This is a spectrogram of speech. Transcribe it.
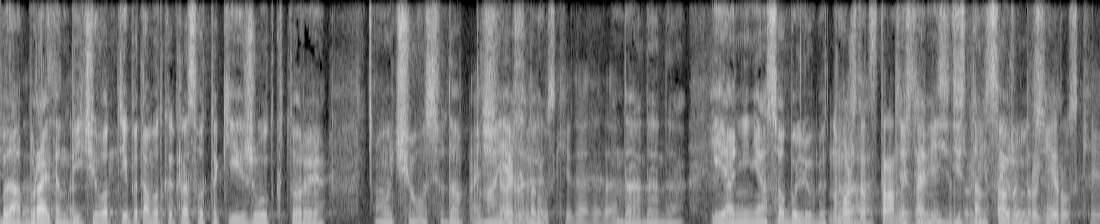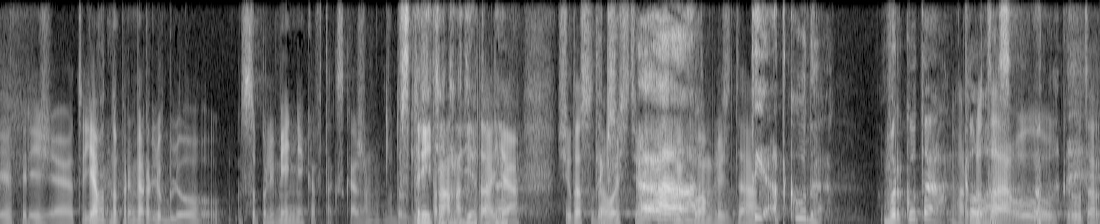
Да, Брайтон да. Бич. И вот типа там вот как раз вот такие живут, которые... Ой, чего вы сюда А еще один понаехали? русский, да-да-да. Да, да, да. И они не особо любят. Ну, может, а, от страны есть они зависит, в других дистанцируются. другие русские переезжают. Я вот, например, люблю соплеменников, так скажем, в других Встретить странах. где-то, да? я всегда с удовольствием «А, познакомлюсь, да. Ты откуда? Воркута. Воркута, у, круто.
